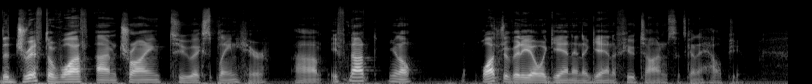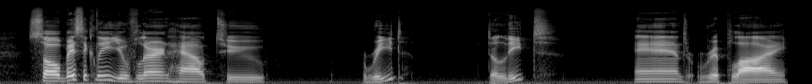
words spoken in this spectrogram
the drift of what I'm trying to explain here. Um, if not, you know, watch the video again and again a few times. It's going to help you. So basically, you've learned how to read, delete, and reply,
